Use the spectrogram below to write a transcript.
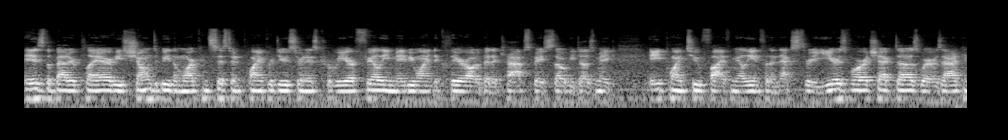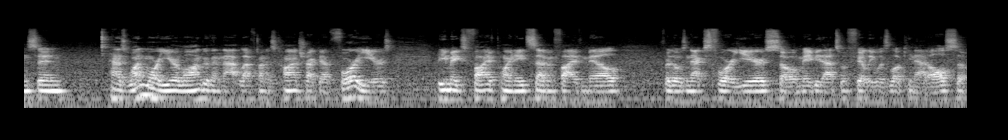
is the better player. He's shown to be the more consistent point producer in his career. Philly maybe wanting to clear out a bit of cap space though. He does make 8.25 million for the next three years, Voracek does, whereas Atkinson has one more year longer than that left on his contract at four years. But he makes 5.875 mil for those next four years, so maybe that's what Philly was looking at also.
